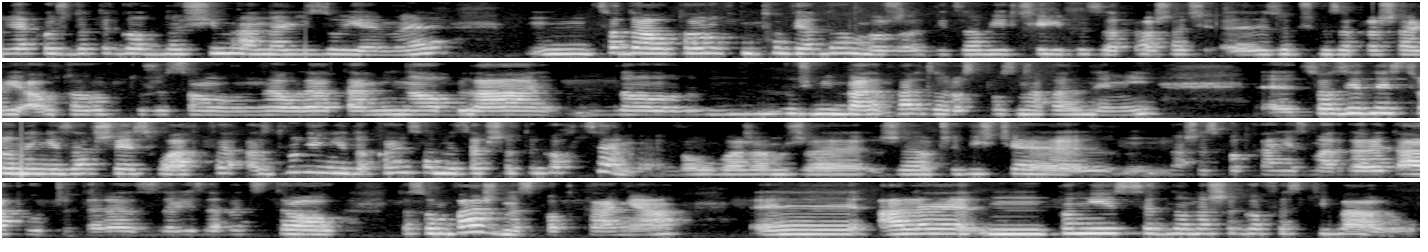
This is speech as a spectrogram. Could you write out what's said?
jakoś do tego odnosimy, analizujemy. Mm, co do autorów, no to wiadomo, że widzowie chcieliby zapraszać, żebyśmy zapraszali autorów, którzy są laureatami Nobla, no, ludźmi bardzo rozpoznawalnymi co z jednej strony nie zawsze jest łatwe, a z drugiej nie do końca my zawsze tego chcemy, bo uważam, że, że oczywiście nasze spotkanie z Margaret Atwood, czy teraz z Elizabeth Stroh, to są ważne spotkania, y, ale mm, to nie jest sedno naszego festiwalu,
